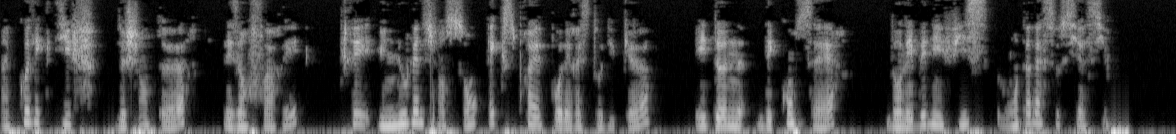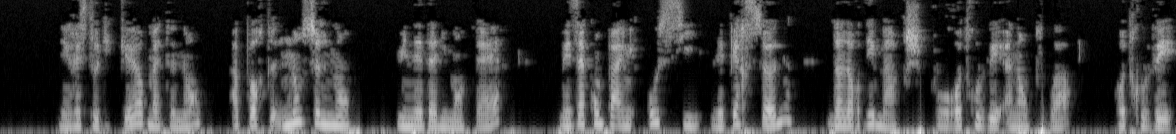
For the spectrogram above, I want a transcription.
un collectif de chanteurs, les Enfoirés, crée une nouvelle chanson exprès pour les Restos du Cœur et donne des concerts dont les bénéfices vont à l'association. Les Restos du Cœur, maintenant, apportent non seulement une aide alimentaire, mais accompagnent aussi les personnes dans leur démarche pour retrouver un emploi, retrouver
